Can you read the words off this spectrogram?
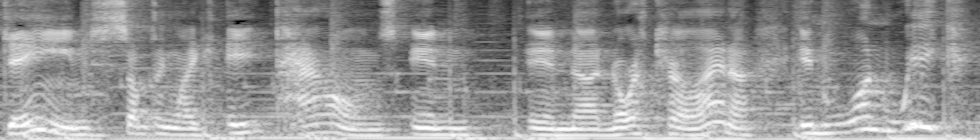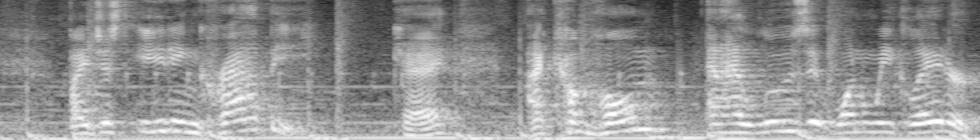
gained something like eight pounds in, in uh, North Carolina in one week by just eating crappy, okay? I come home and I lose it one week later.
